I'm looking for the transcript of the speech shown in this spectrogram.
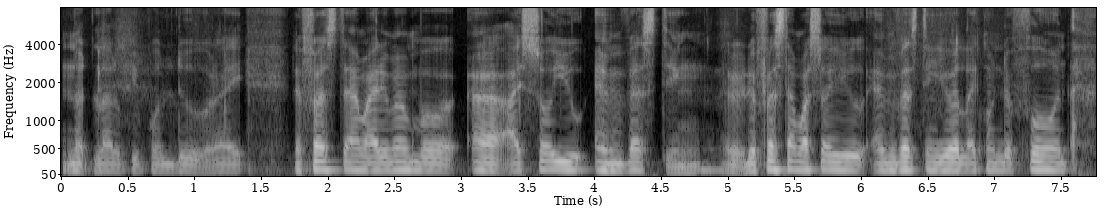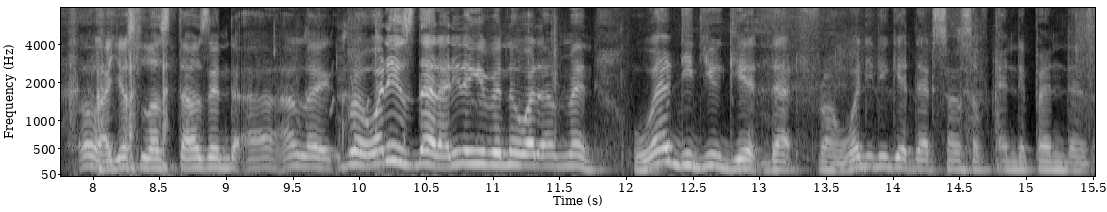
not a lot of people do, right? The first time I remember, uh, I saw you investing. The first time I saw you investing, you were like on the phone. Oh, I just lost thousand. Uh, I'm like, bro, what is that? I didn't even know what that meant. Where did you get that from? Where did you get that sense of independence?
